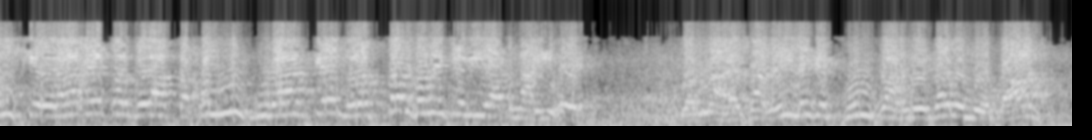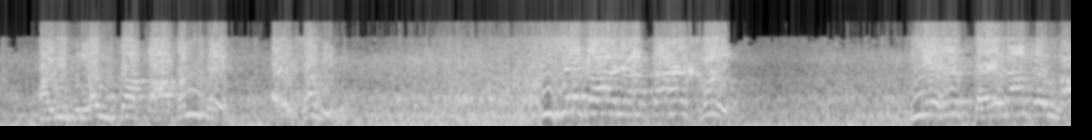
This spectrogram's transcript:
اور اس کے ارادے پر بڑا تخلف مراد کے مرتب ہونے کے لیے اپنائی ہے۔ ورنہ ایسا نہیں ہے کہ کل کہنے کا وہ محتاج اور اس لفظ کا پابند ہے، ایسا بھی نہیں۔ اسے کہا جاتا ہے خلق۔ یہ ہے پیدا کرنا۔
